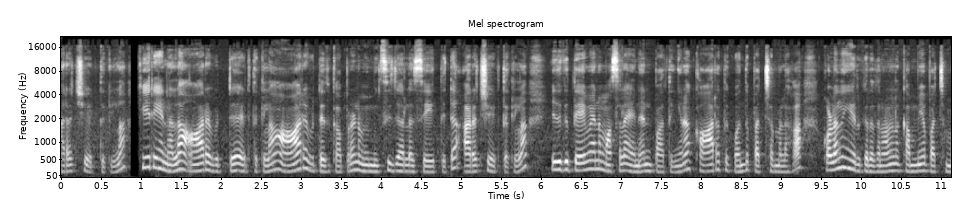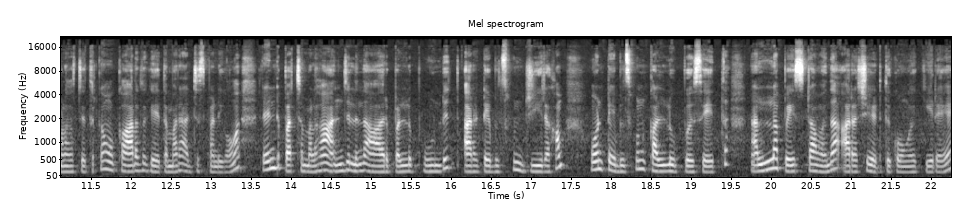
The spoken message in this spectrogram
அரைச்சி எடுத்துக்கலாம். கீரையை நல்லா ஆற விட்டு எடுத்துக்கலாம். ஆற விட்டதுக்கப்புறம் நம்ம மிக்சி ஜாரில் சேர்த்துட்டு அரைச்சி எடுத்துக்கலாம். இதுக்கு தேவையான மசாலா என்னென்னு பார்த்தீங்கன்னா காரத்துக்கு வந்து பச்சை மிளகா. குழந்தைங்க இருக்கிறதுனால நான் கம்மியாக பச்சை மிளகா சேர்த்துருக்கேன். உங்கள் காரத்துக்கு ஏற்ற மாதிரி அட்ஜஸ்ட் பண்ணிக்கோங்க. ரெண்டு பச்சை மிளகா அஞ்சுலேருந்து ஆறு பல் பூண்டு அரை டேபிள் ஸ்பூன் ஜீரகம் ஒன் டேபிள் ஸ்பூன் கல் உப்பு சேர்த்து நல்லா பேஸ்ட்டாக வந்து அரைச்சி எடுத்துக்கோங்க கீரையை.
